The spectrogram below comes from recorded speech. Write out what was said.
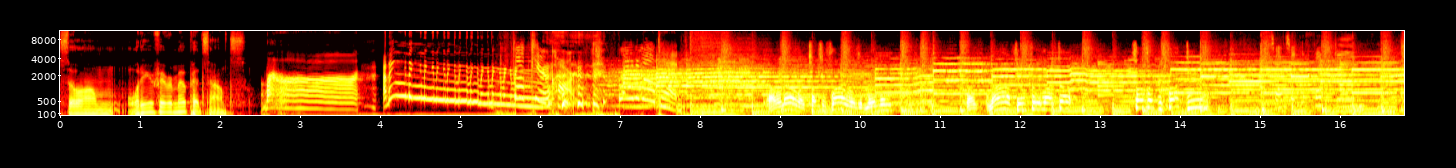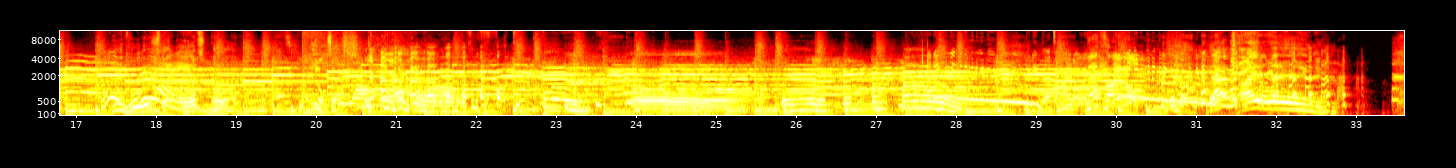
So, um, what are your favorite moped sounds? Fuck your car. Ride a moped. I don't know, like touch a flower, was it moving? Like, no, it feels pretty locked up. Sounds like you're fucked, dude. Sounds like a fuck dude. Hey, who is that? Oh, that's Noah. Hates That's idling. idling.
